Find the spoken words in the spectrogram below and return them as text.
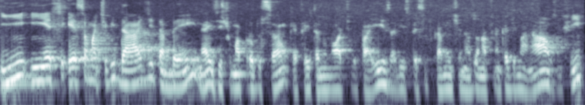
e, e esse, essa é uma atividade também, né? existe uma produção que é feita no norte do país, ali especificamente na Zona Franca de Manaus, enfim,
